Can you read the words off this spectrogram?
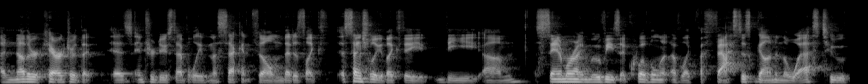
another character that is introduced, I believe, in the second film that is like essentially like the the um, samurai movies equivalent of like the fastest gun in the West, who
